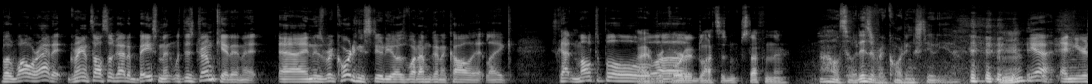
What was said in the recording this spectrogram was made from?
But while we're at it, Grant's also got a basement with his drum kit in it, uh, and his recording studio is what I'm gonna call it. Like he's got multiple. I've uh, recorded lots of stuff in there. Oh, so it is a recording studio. yeah, and you're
